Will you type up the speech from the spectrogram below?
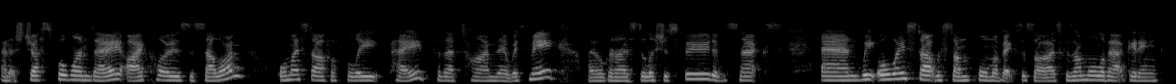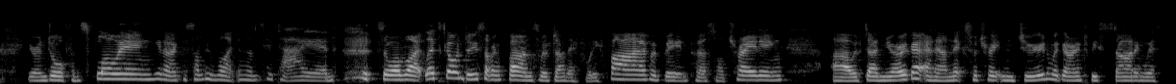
and it's just for one day. I close the salon. All my staff are fully paid for that time they're with me. I organize delicious food and snacks. And we always start with some form of exercise because I'm all about getting your endorphins flowing, you know, because some people are like, oh, I'm so tired. So I'm like, let's go and do something fun. So we've done F45, we've been personal training, uh, we've done yoga, and our next retreat in June, we're going to be starting with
